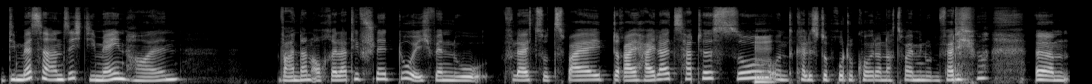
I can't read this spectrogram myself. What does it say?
die Messe an sich, die Main-Hallen, waren dann auch relativ schnell durch. Wenn du vielleicht so zwei, drei Highlights hattest so mhm. und Callisto-Protokoll dann nach zwei Minuten fertig war, ähm,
